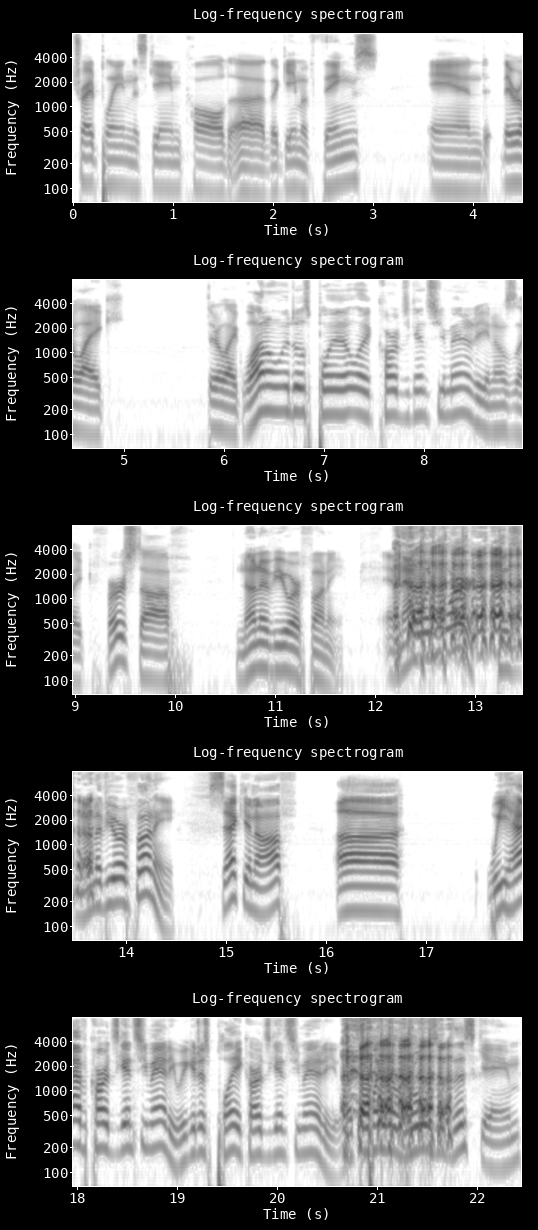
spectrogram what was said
tried playing this game called uh, the Game of Things, and they were like, they're like, why don't we just play it like Cards Against Humanity? And I was like, first off, none of you are funny, and that wouldn't work because none of you are funny. Second off, uh. We have Cards Against Humanity. We could just play Cards Against Humanity. Let's play the rules of this game,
